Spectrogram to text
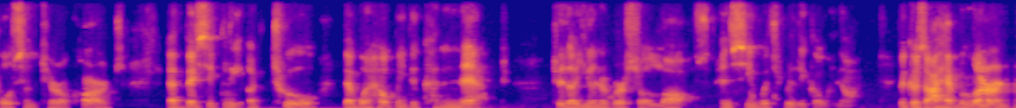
pull some tarot cards, that's basically a tool that will help me to connect to the universal laws and see what's really going on. Because I have learned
